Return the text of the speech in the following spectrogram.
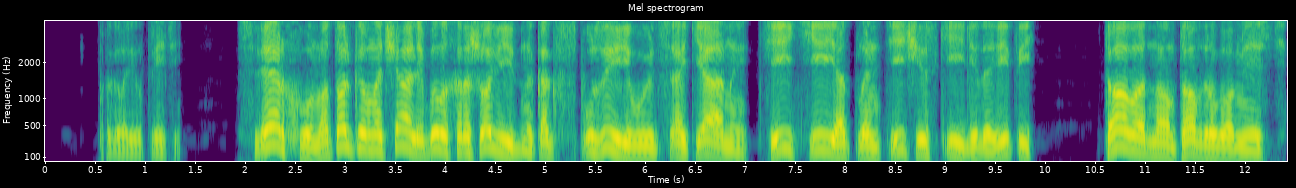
— проговорил третий. Сверху, но только вначале было хорошо видно, как вспузыриваются океаны, тихий, атлантический, ледовитый, то в одном, то в другом месте.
